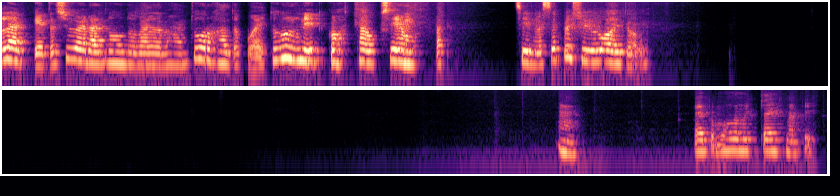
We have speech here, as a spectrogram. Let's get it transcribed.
Lääkkeitä syödään, tuntuu välillä vähän turhalta, kun ei tullut niitä kohtauksia, mutta sillä se pysyy loitolla. Mm. Eipä mulla mitään ihmeempiä.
